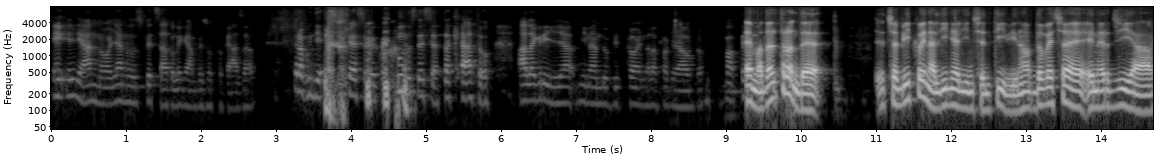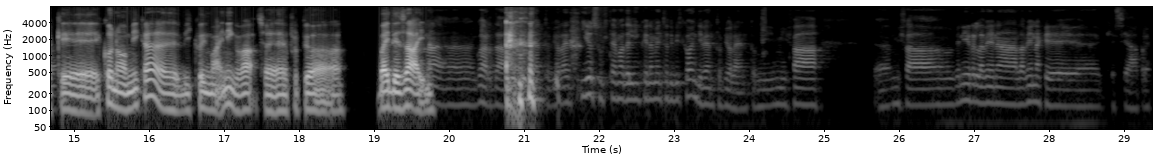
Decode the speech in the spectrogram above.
e, e gli, hanno, gli hanno spezzato le gambe sotto casa. Però quindi è successo che qualcuno stesse attaccato alla griglia minando Bitcoin dalla propria auto. Ma eh, ma d'altronde c'è cioè Bitcoin allinea gli incentivi, no? Dove c'è energia che economica, eh, Bitcoin mining va, cioè proprio by design. Ma, guarda, io, io sul tema dell'inquinamento di Bitcoin divento violento, mi, mi, fa, eh, mi fa, venire la vena, la vena che, che si apre.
